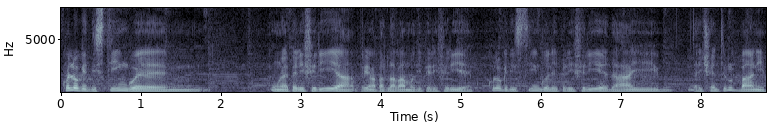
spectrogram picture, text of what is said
Quello che distingue una periferia, prima parlavamo di periferie, quello che distingue le periferie dai, dai centri urbani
